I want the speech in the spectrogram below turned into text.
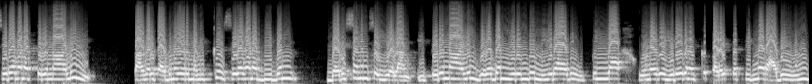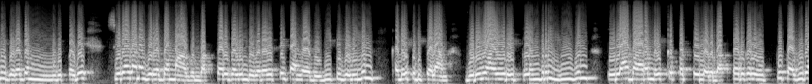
சிரவண திருநாளில் பகல் பதினோரு மணிக்கு சிரவண தீபம் தரிசனம் செய்யலாம். இத்திருநாளில் விரதம் இருந்து நீராடி உப்பில்லா உணவை இறைவனுக்கு படைத்த பின்னர் அதை உண்டு விரதம் முடிப்பது சிரவண விரதமாகும். பக்தர்கள் இந்த விரதத்தை தங்களது வீட்டுகளிலும் கடைபிடிக்கலாம். குருவாயூரை போன்று இங்கும் துலாபாரம் வைக்கப்பட்டுள்ளது. பக்தர்கள் உப்பு தவிர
